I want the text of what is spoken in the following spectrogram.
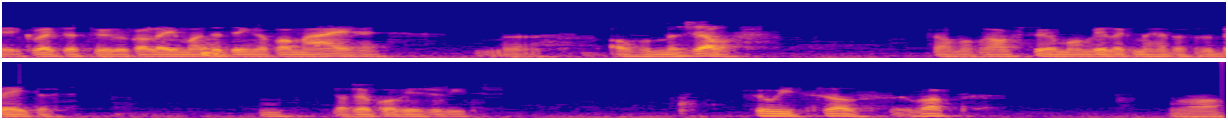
ik weet natuurlijk alleen maar de dingen van eigen. eh, over mezelf. Zou mevrouw Steurman wil ik me hebben verbeterd. Hm, dat is ook alweer zoiets. Zoiets als wat? Nou,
